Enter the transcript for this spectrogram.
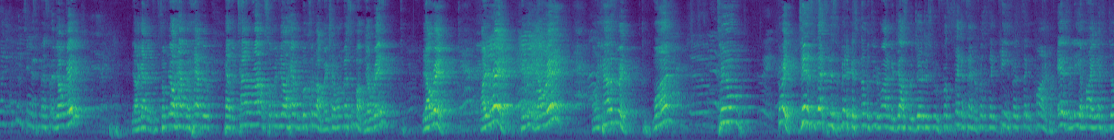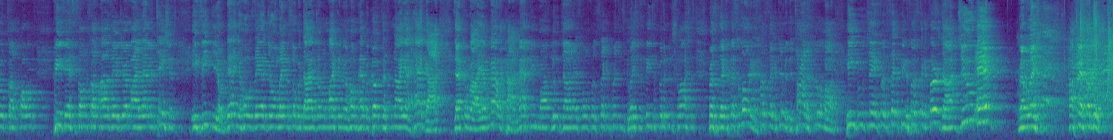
I get a chance to mess up. Y'all ready? Y'all got it. Some of y'all have to have the, have the timer out. Some of y'all have the books around. Make sure I don't mess them up. Y'all ready? Y'all ready? Are you ready? Y'all ready? On the count of three. One, two, three. Genesis, Exodus, Leviticus, Numbers, Deuteronomy, Joshua, Judges, Ruth, First and Second Samuel, First and Second Kings, First and Second Chronicles, Ezra, Nehemiah, Esther, Job, Psalm, Proverbs, Ecclesiastes, Psalm, Psalm, Isaiah, Jeremiah, Lamentations, Ezekiel, Daniel, Hosea, Joel, Amos, Obadiah, Jonah, Micah, Nahum, Habakkuk, Zephaniah, Haggai, Zechariah, Malachi, Matthew, Mark, Luke, John, Ezra, First, Second Corinthians, Galatians, Ephesians, Philippians, Colossians, First, Second Thessalonians, First, Second Timothy, Titus, Philemon, Hebrews, James, First, Second Peter, First, Second, Third John, Jude, and Revelation. How fast I it?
